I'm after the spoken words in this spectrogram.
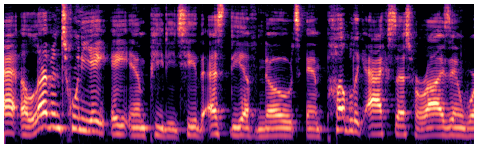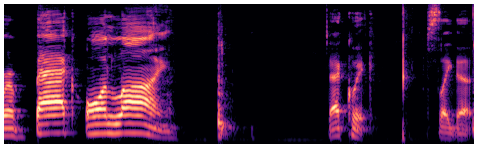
At 11:28 a.m. PDT, the SDF nodes and public access Horizon were back online. That quick, just like that.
